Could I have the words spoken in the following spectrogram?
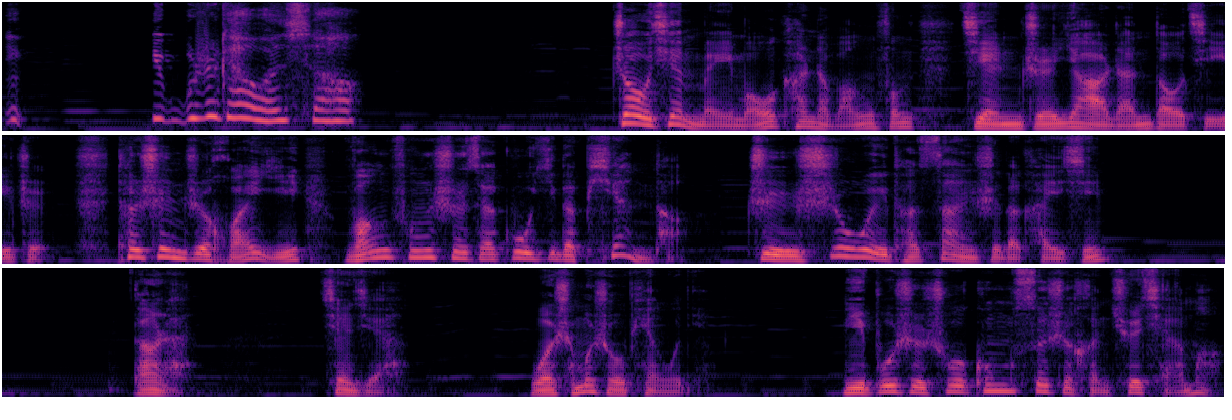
你你不是开玩笑？赵倩美眸看着王峰，简直讶然到极致。她甚至怀疑王峰是在故意的骗她，只是为她暂时的开心。当然，倩姐，我什么时候骗过你？你不是说公司是很缺钱吗？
